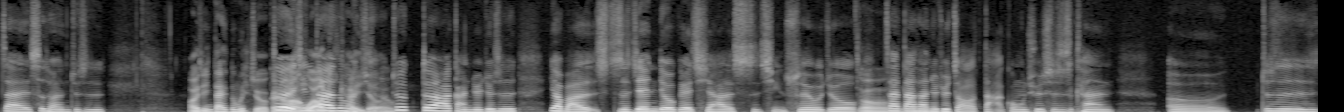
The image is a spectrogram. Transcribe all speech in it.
在社团就是哦，已经待那么久，对，已经待了这么久，就对啊，感觉就是要把时间留给其他的事情，所以我就在大三就去找了打工，去试试看，呃，就是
